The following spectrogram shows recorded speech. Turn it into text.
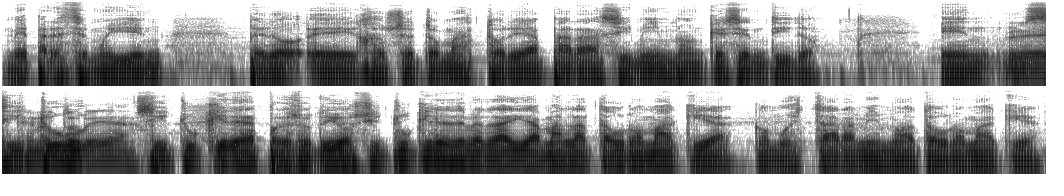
me parece muy bien, pero eh, José Tomás torea para sí mismo. ¿En qué sentido? En, si, no tú, si tú quieres, por eso te digo, si tú quieres de verdad y amas la tauromaquia, como está ahora mismo la tauromaquia,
